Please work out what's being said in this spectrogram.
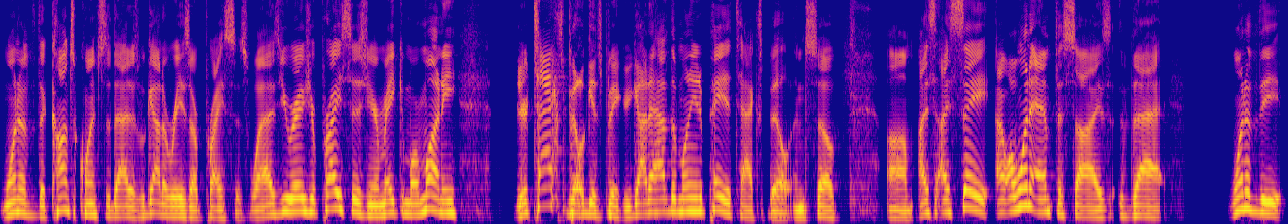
one of the consequences of that is we got to raise our prices. Well, as you raise your prices and you're making more money, your tax bill gets bigger. You got to have the money to pay the tax bill. And so um, I, I say, I, I want to emphasize that one of the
